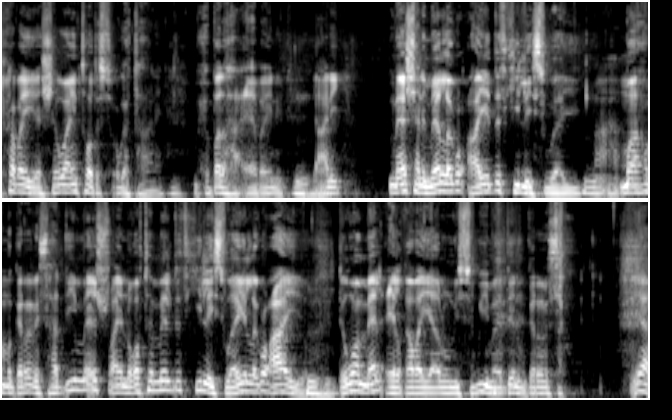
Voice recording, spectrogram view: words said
ciraba yeeshay waa intood iscugataane muxubadaha ceebaynin yacni meeshani meel lagu caayo dadkii layswaayey Ma aha. maaha ma garanaysa. Haddii meeshu ay noqoto meel dadkii layswaayey lagu caayayo dee waa meel ciilqabayaaluun isugu yimaadeen ma garanaysa ya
